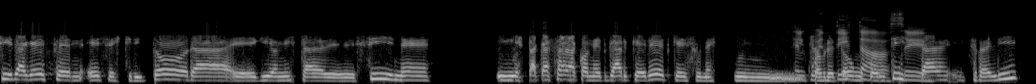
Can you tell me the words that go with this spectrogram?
Shira Geffen es escritora, eh, guionista de cine y está casada con Edgar Keret, que es un, sobre todo un cuentista israelí,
